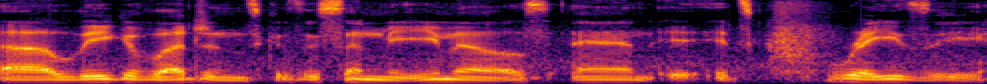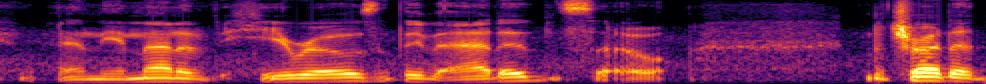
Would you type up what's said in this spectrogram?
uh, League of Legends because they send me emails, and it's crazy, and the amount of heroes that they've added. So I'm gonna try to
